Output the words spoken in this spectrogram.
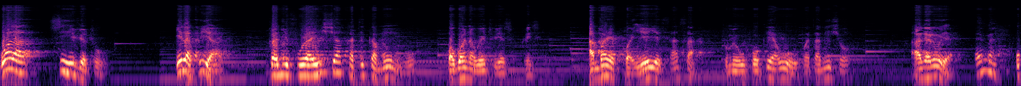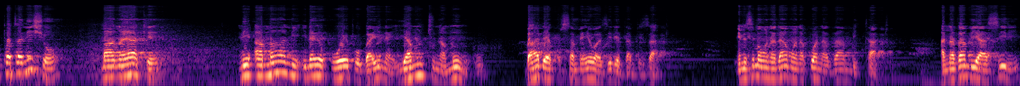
Wala si hivyo tu, ila pia twajifurahisha katika Mungu kwa Bwana wetu Yesu Kristo, ambaye kwa yeye sasa tumeupokea huo upatanisho. Haleluya! Amen. Upatanisho maana yake ni amani inayokuwepo baina ya mtu na Mungu baada ya kusamehewa zile dhambi zake. Nimesema mwanadamu anakuwa na dhambi tatu. Ana dhambi ya asili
